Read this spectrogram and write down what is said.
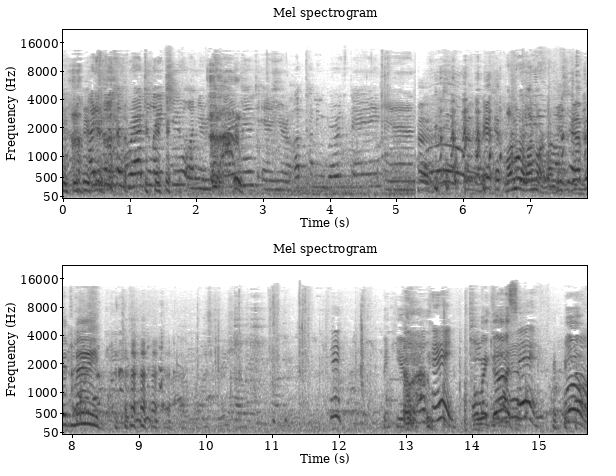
I just want to congratulate you on your retirement and your upcoming birthday. And One more, one more. One more. Miss David May. Thank you. okay, Oh my God. Whoa.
